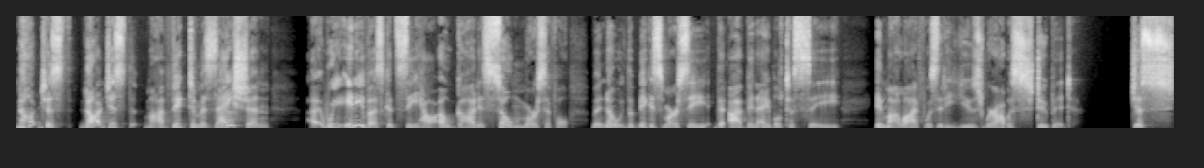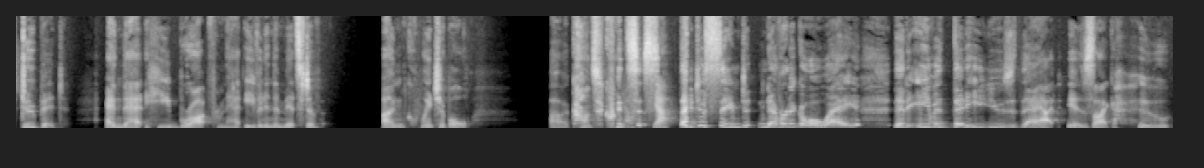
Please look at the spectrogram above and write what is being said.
not just not just my victimization. Uh, we any of us could see how oh God is so merciful, but no, the biggest mercy that I've been able to see in my life was that He used where I was stupid, just stupid, and that He brought from that even in the midst of unquenchable uh, consequences. Yeah, they just seemed never to go away. That even that He used that is like who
